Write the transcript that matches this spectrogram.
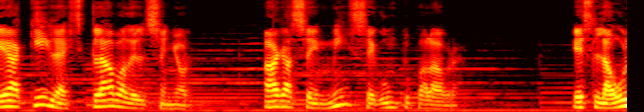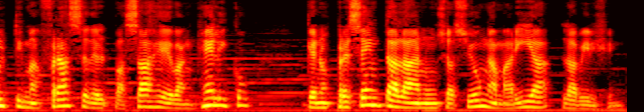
He aquí la esclava del Señor, hágase en mí según tu palabra. Es la última frase del pasaje evangélico que nos presenta la anunciación a María la Virgen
